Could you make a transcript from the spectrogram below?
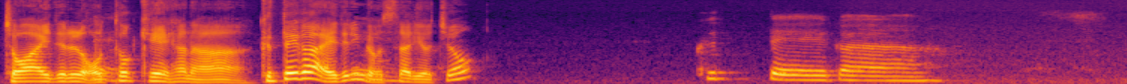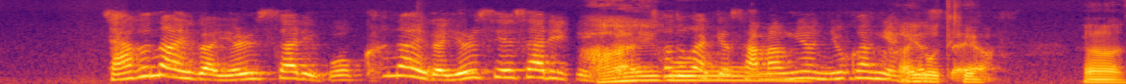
저 아이들을 네. 어떻게 하나 그때가 애들이 네. 몇 살이었죠? 그때가 작은 아이가 10살이고 큰 아이가 13살이니까 아이고. 초등학교 3학년, 아이고, 어떡해. 6학년이었어요. 어,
